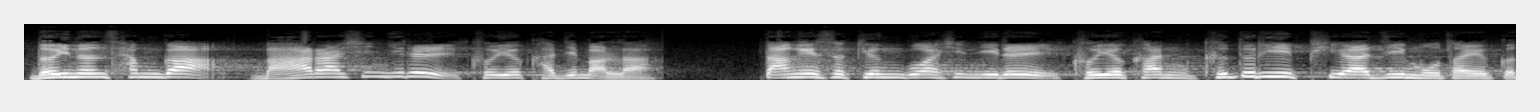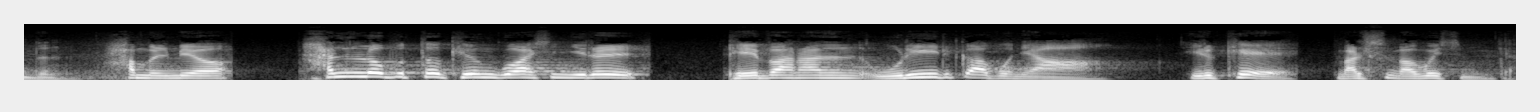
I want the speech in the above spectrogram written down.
너희는 삼가 말하신 일을 거역하지 말라. 땅에서 경고하신 일을 거역한 그들이 피하지 못하였거든. 하물며 하늘로부터 경고하신 일을 배반하는 우리일까 보냐. 이렇게 말씀하고 있습니다.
